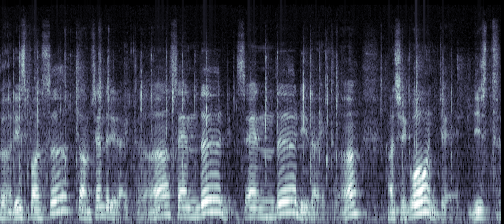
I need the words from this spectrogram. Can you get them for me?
그 리스폰스 점 샌드 리라이트 샌드 샌드 리라이트 하시고 이제 리스트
